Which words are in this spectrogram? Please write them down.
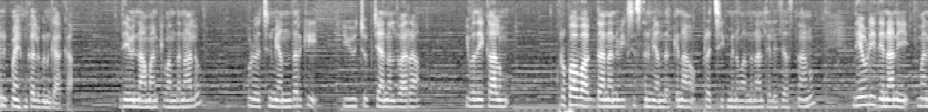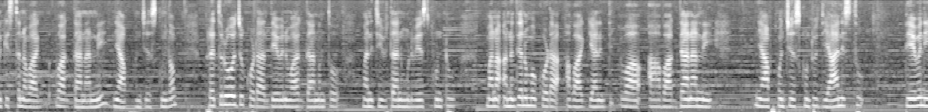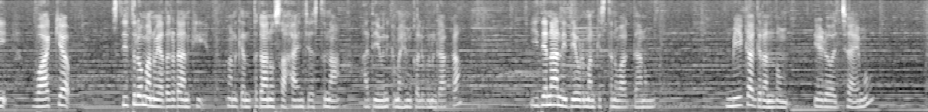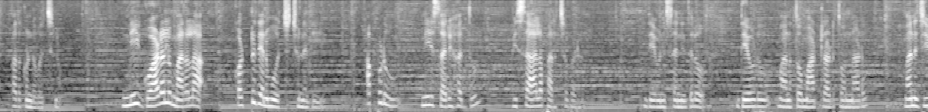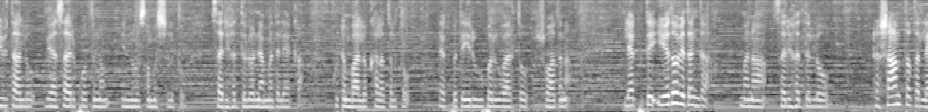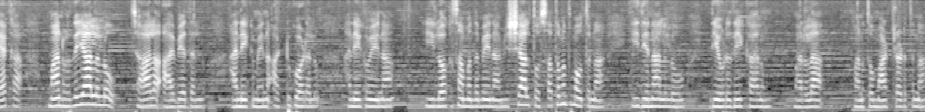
దేవునికి మహిమ కలుగును గాక. దేవుని నామానికి వందనాలు. ఇప్పుడు వచ్చిన మీ అందరికీ యూట్యూబ్ ఛానల్ ద్వారా ఈ ఉదయకాలం కృపా వాగ్దానాన్ని వీక్షిస్తున్న మీ అందరికీ నా ప్రత్యేకమైన వందనాలు తెలియజేస్తున్నాను. దేవుడి ఈ దినాన్ని మనకిస్తున్న వాగ్ వాగ్దానాన్ని జ్ఞాపకం చేసుకుందాం. ప్రతిరోజు కూడా దేవుని వాగ్దానంతో మన జీవితాన్ని ముడివేసుకుంటూ మన అనుదినము కూడా ఆ వాగ్యాన్ని వా- ఆ వాగ్దానాన్ని జ్ఞాపకం చేసుకుంటూ ధ్యానిస్తూ దేవుని వాక్య స్థితిలో మనం ఎదగడానికి మనకెంతగానో సహాయం చేస్తున్న ఆ దేవునికి మహిమ కలుగునుగాక ఈ దినాన్ని దేవుడు మనకిస్తున్న వాగ్దానం మీకా గ్రంథం ఏడో అధ్యాయము పదకొండవ వచ్చిన నీ గోడలు మరల కట్టుదినము వచ్చుచున్నది. అప్పుడు నీ సరిహద్దు విశాలపరచబడు. దేవుని సన్నిధిలో దేవుడు మనతో మాట్లాడుతున్నాడు మన జీవితాల్లో వేసారిపోతున్నాం ఎన్నో సమస్యలతో. సరిహద్దులో నెమ్మది లేక కుటుంబాల్లో కలతలతో లేకపోతే ఇరుగు పొరుగు వారితో శోధన లేకపోతే ఏదో విధంగా మన సరిహద్దుల్లో ప్రశాంతత లేక మన హృదయాలలో చాలా ఆవేదనలు అనేకమైన అడ్డుగోడలు అనేకమైన ఈ లోక సంబంధమైన విషయాలతో సతమతమవుతున్న ఈ దినాలలో దేవుడు కాలం మరలా మనతో మాట్లాడుతున్న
